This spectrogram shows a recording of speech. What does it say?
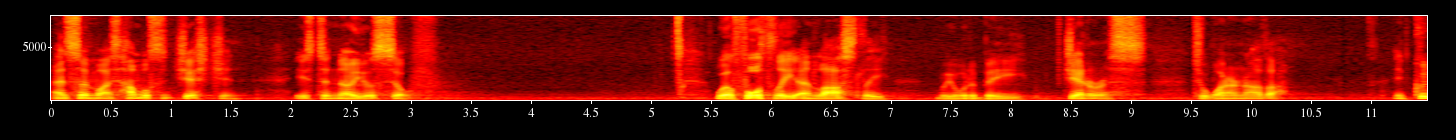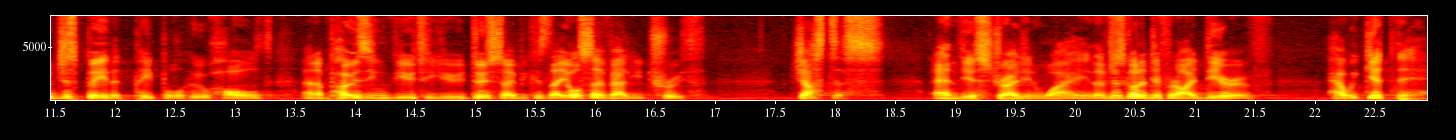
And so, my humble suggestion is to know yourself. Well, fourthly and lastly, we ought to be generous to one another. It could just be that people who hold an opposing view to you do so because they also value truth, justice, and the Australian way. They've just got a different idea of how we get there.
